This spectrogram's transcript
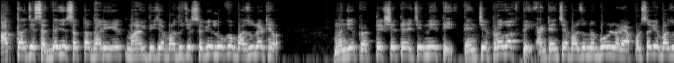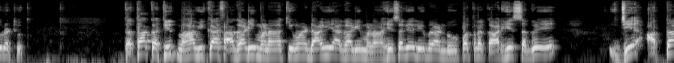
आत्ताचे सध्या जे सत्ताधारी आहेत महायुतीच्या बाजूचे सगळे लोक बाजूला ठेवा. म्हणजे प्रत्यक्ष त्याचे नेते त्यांचे प्रवक्ते आणि त्यांच्या बाजूने बोलणारे आपण सगळे बाजूला ठेवतो. तथाकथित महाविकास आघाडी म्हणा किंवा डावी आघाडी म्हणा हे सगळे लिब्रांडू पत्रकार हे सगळे जे आता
